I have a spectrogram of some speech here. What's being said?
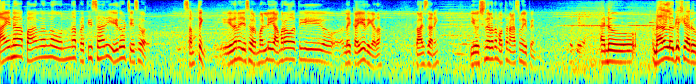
ఆయన పాలనలో ఉన్న ప్రతిసారి ఏదో ఒకటి చేసేవారు. సంథింగ్ ఏదైనా చేసేవారు. మళ్ళీ అమరావతి లైక్ అయ్యేది కదా రాజధాని. ఇది వచ్చిన తర్వాత మొత్తం నాశనం అయిపోయింది. ఓకే అండ్ నారా లోకేష్ గారు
